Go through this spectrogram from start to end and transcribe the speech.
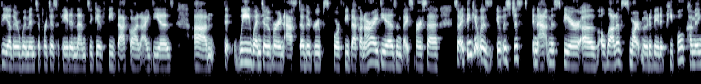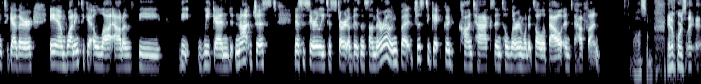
the other women to participate in them to give feedback on ideas. Um, we went over and asked other groups for feedback on our ideas and vice versa. So I think it was it was just an atmosphere of a lot of smart, motivated people coming together and wanting to get a lot out of the the weekend, not just necessarily to start a business on their own, but just to get good contacts and to learn what it's all about and to have fun. Awesome, and of course, I,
